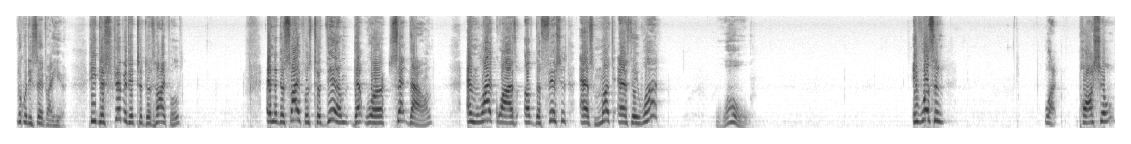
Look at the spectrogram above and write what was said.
Look what he said right here. He distributed to the disciples, and the disciples to them that were set down, and likewise of the fishes as much as they what? Whoa. It wasn't what? Partial.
